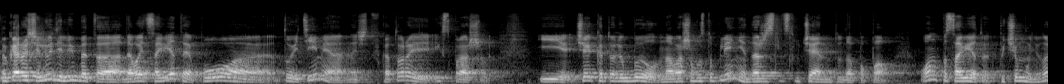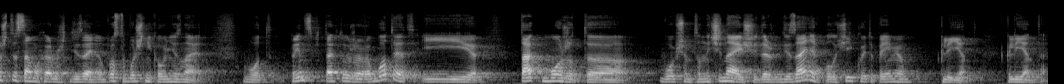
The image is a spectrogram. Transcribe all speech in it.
Ну, короче, люди любят э, давать советы по той теме, значит, в которой их спрашивают. И человек, который был на вашем выступлении, даже если случайно туда попал, он посоветует. Почему? Не потому что ты самый хороший дизайнер, он просто больше никого не знает. Вот, в принципе, так тоже работает, и так может э, в общем-то, начинающий даже дизайнер получить какой-то премиум клиент, клиента.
